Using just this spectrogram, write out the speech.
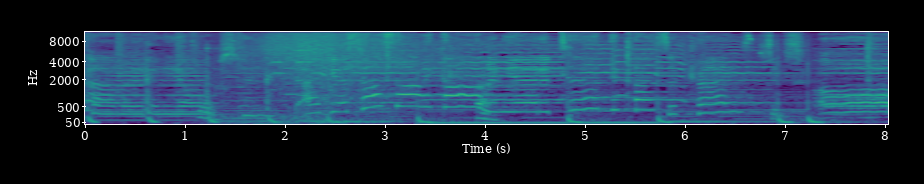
covered in your. I guess I saw it coming, yet it took me by surprise. Six, Oh.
